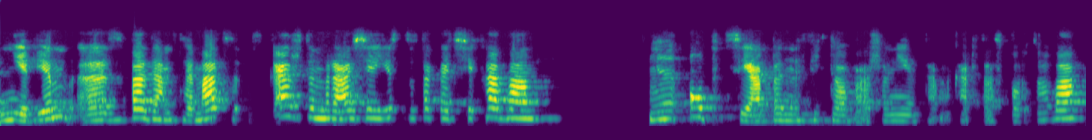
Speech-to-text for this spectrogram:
nie wiem, zbadam temat. W każdym razie jest to taka ciekawa opcja benefitowa, że nie tam karta sportowa,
